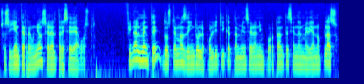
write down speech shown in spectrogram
Su siguiente reunión será el 13 de agosto. Finalmente, dos temas de índole política también serán importantes en el mediano plazo.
